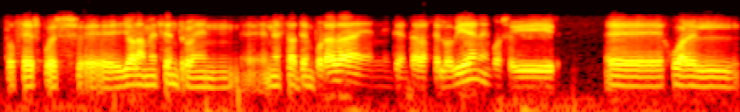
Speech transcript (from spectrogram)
Entonces, pues eh, yo ahora me centro en, esta temporada, en intentar hacerlo bien, en conseguir eh, jugar el,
